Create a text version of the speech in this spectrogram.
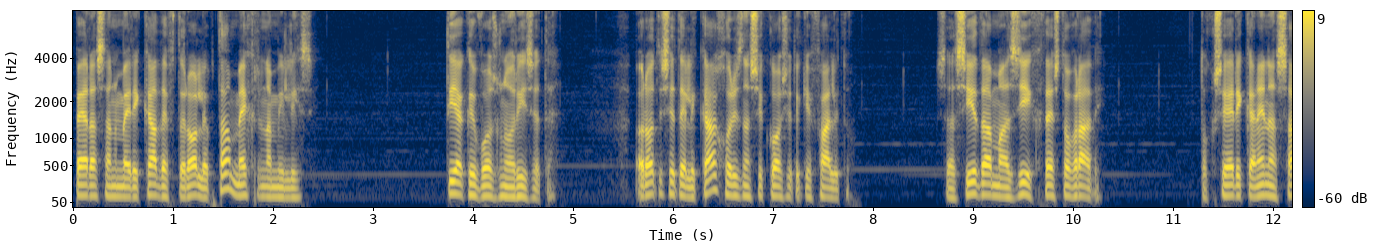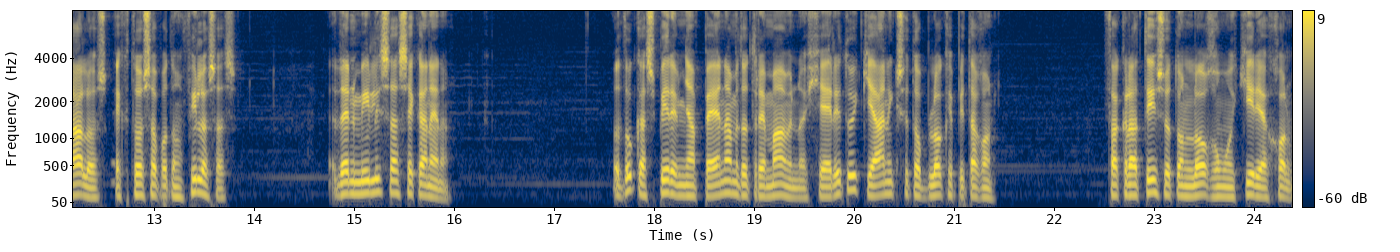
Πέρασαν μερικά δευτερόλεπτα μέχρι να μιλήσει. Τι ακριβώς γνωρίζετε, ρώτησε τελικά χωρίς να σηκώσει το κεφάλι του. Σας είδα μαζί χθες το βράδυ. Το ξέρει κανένας άλλος εκτός από τον φίλο σας; Δεν μίλησα σε κανέναν. Ο Δούκας πήρε μια πένα με το τρεμάμενο χέρι του και άνοιξε το μπλοκ επιταγών. Θα κρατήσω τον λόγο μου, κύριε Χόλμ.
